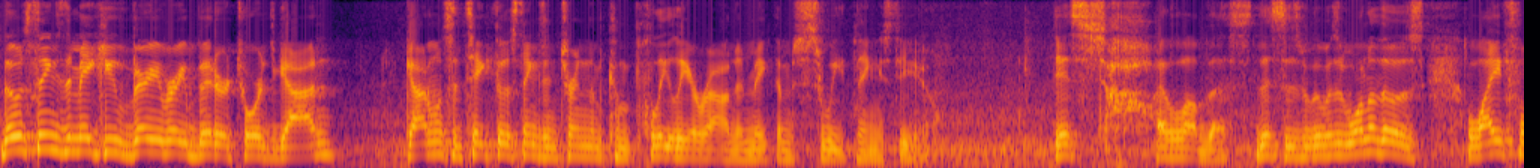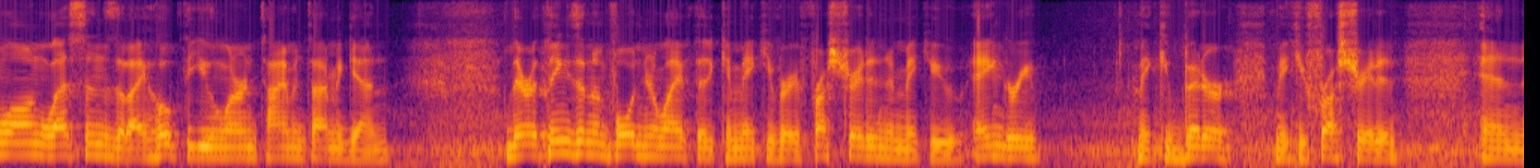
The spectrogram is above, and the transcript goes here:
Those things that make you very, very bitter towards God, God wants to take those things and turn them completely around and make them sweet things to you. It's, oh, I love this. This is, it was one of those lifelong lessons that I hope that you learn time and time again. There are things that unfold in your life that can make you very frustrated and make you angry, make you bitter, make you frustrated. And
